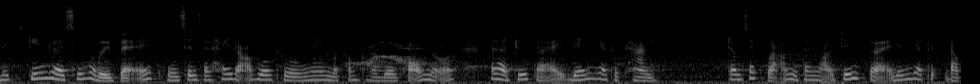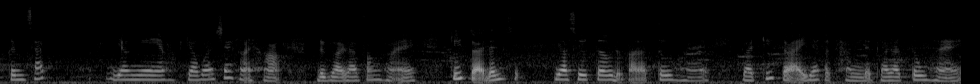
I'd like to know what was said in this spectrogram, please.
nếu chiếc kiến rơi xuống và bị bể, thường sinh sẽ thấy rõ vô thường ngay mà không còn buồn khổ nữa. Đó là trí tuệ đến do thực hành. Trong sách vở, người ta gọi trí tuệ đến do thực, đọc kinh sách, do nghe hoặc do quan sát hội họp được gọi là văn huệ. Trí tuệ đến do suy tư được gọi là tư huệ và trí tuệ do thực hành được gọi là tu huệ.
